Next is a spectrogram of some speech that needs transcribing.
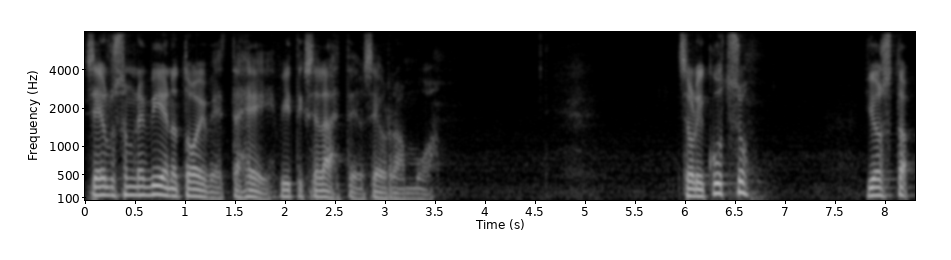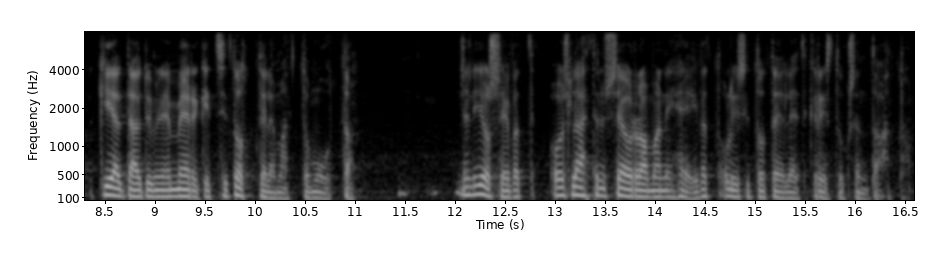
Se ei ollut semmoinen vieno toive, että hei, viittikö se lähteä seuraa mua. Se oli kutsu, josta kieltäytyminen merkitsi tottelemattomuutta. Eli jos he eivät olisi lähtenyt seuraamaan, niin he eivät olisi toteilleet Kristuksen tahtoa.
